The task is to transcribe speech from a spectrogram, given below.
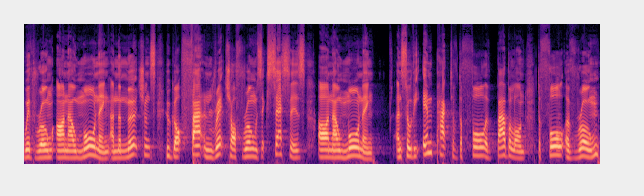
with Rome are now mourning, and the merchants who got fat and rich off Rome's excesses are now mourning. And so the impact of the fall of Babylon, the fall of Rome,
